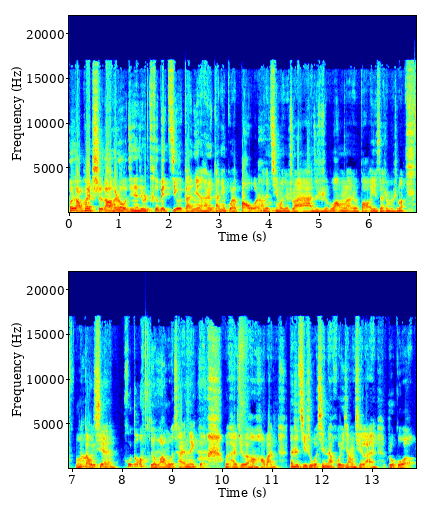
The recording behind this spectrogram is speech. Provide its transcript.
我早上快迟到。他说我今天就是特别急，我赶紧，他就赶紧过来抱我，然后就亲我，就说哎呀就是忘了，说不好意思什么什么，跟我道歉。互动。对，完我才那个，我才觉得很好吧。但是其实我现在回想起来，如果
